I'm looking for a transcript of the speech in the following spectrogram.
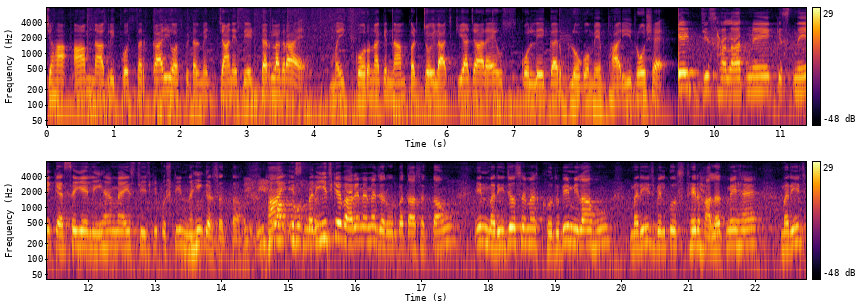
जहाँ आम नागरिक को सरकारी हॉस्पिटल में जाने से डर लग रहा है। मई कोरोना के नाम पर जो इलाज किया जा रहा है उसको लेकर लोगों में भारी रोष है। ये जिस हालात में किसने कैसे ये ली है मैं इस चीज़ की पुष्टि नहीं कर सकता। हाँ इस मरीज़ के बारे में मैं ज़रूर बता सकता हूँ। इन मरीजों से मैं खुद भी मिला हूँ। मरीज़ बिल्कुल स्थिर हालत में है। मरीज़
